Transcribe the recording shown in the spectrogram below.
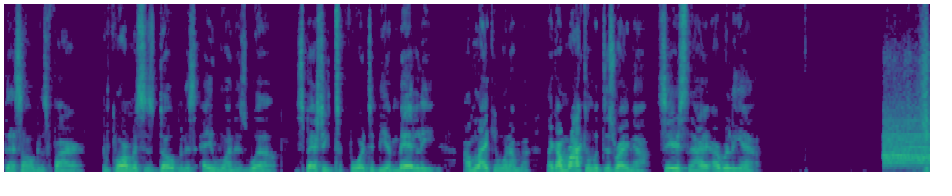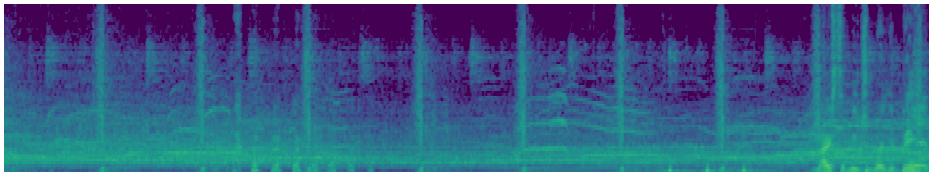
that song is fire. Performance is dope and it's A1 as well, especially for it to be a medley. I'm liking what I'm like. I'm rocking with this right now. Seriously, I, I really am. nice to meet you where you been.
